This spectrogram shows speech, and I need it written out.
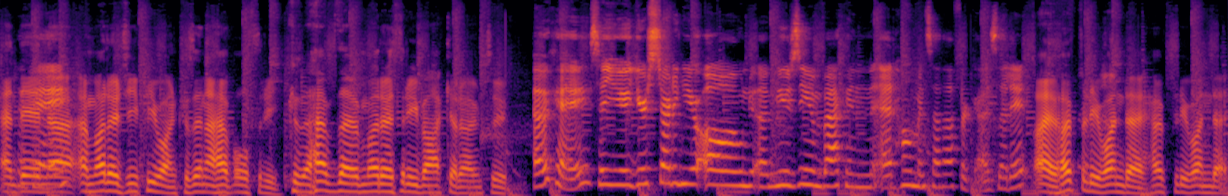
and then uh, a Moto GP one, because then I have all three. Because I have the Moto 3 bike at home too. Okay, so you you're starting your own uh, museum back in at home in South Africa. Is that it? Hey, hopefully one day. Hopefully one day.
